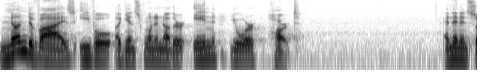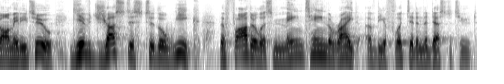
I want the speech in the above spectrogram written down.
none devise evil against one another in your heart. And then in Psalm 82, give justice to the weak, the fatherless, maintain the right of the afflicted and the destitute,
